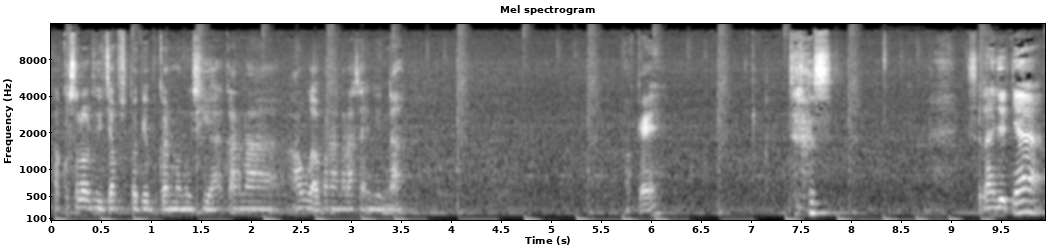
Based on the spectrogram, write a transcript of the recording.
aku selalu dicap sebagai bukan manusia karena aku nggak pernah ngerasain cinta. Oke. Okay. Terus? Selanjutnya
